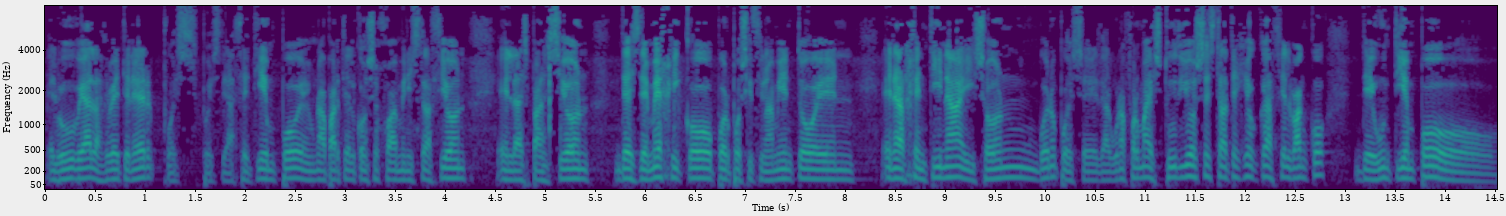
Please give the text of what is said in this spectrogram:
el BBVA las debe tener pues, pues de hace tiempo en una parte del Consejo de Administración, en la expansión desde México por posicionamiento en, en Argentina y son, bueno, pues eh, de alguna forma estudios estratégicos que hace el banco de un tiempo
